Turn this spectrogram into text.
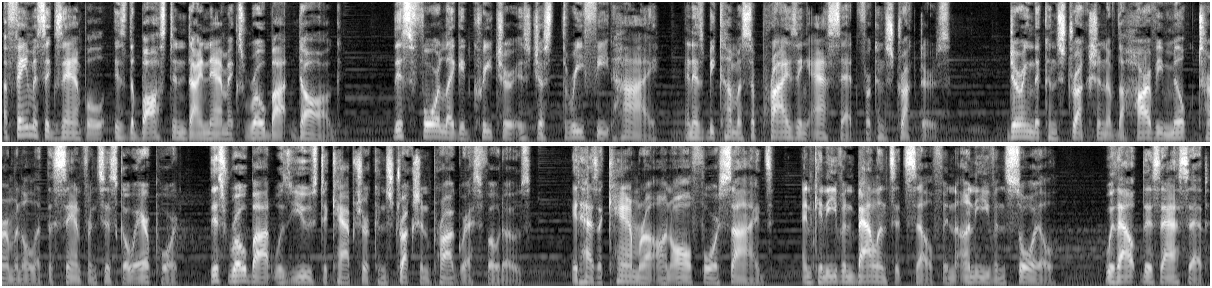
A famous example is the Boston Dynamics robot dog. This four-legged creature is just three feet high and has become a surprising asset for constructors. During the construction of the Harvey Milk Terminal at the San Francisco airport, this robot was used to capture construction progress photos. It has a camera on all four sides and can even balance itself in uneven soil Without this asset,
